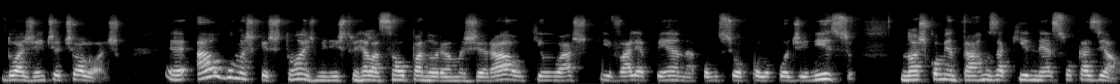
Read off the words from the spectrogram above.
do agente etiológico. É, há algumas questões, ministro, em relação ao panorama geral, que eu acho que vale a pena, como o senhor colocou de início, nós comentarmos aqui nessa ocasião.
